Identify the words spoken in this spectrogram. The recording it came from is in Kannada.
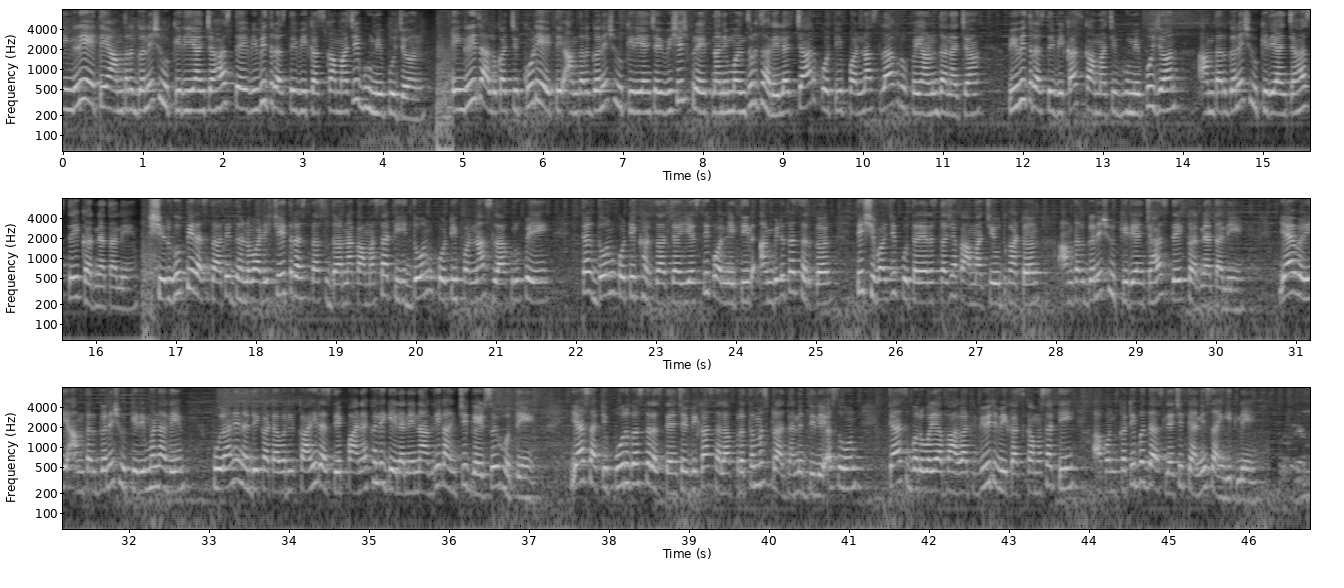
इंगळी येथे आमदार गणेश हुकिरी यांच्या हस्ते विविध रस्ते विकास कामाचे भूमिपूजन. इंगळी तालुका चिकोडी येथे आमदार गणेश हुकिरी यांच्या विशेष प्रयत्नाने मंजूर झालेल्या चार कोटी पन्नास लाख रुपये अनुदानाच्या विविध रस्ते विकास कामाचे भूमिपूजन आमदार गणेश हुकिरी यांच्या हस्ते करण्यात आले. शिरगुप्पी रस्ता ते धनवाडी शेत रस्ता सुधारणा कामासाठी दोन कोटी पन्नास लाख रुपये तर दोन कोटी खर्चाच्या एस सी कॉलनीतील आंबेडकर सर्कल ते शिवाजी पुतळे रस्त्याच्या कामाचे उद्घाटन आमदार गणेश हुकिरी यांच्या हस्ते करण्यात आले यावेळी आमदार गणेश हुकिरी म्हणाले पुराने नदीकाठावरील काही रस्ते पाण्याखाली गेल्याने नागरिकांची गैरसोय होते यासाठी पूरग्रस्त रस्त्यांच्या विकासाला प्रथमच प्राधान्य दिले असून त्याचबरोबर या भागात विविध विकास कामासाठी आपण कटिबद्ध असल्याचे त्यांनी सांगितले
